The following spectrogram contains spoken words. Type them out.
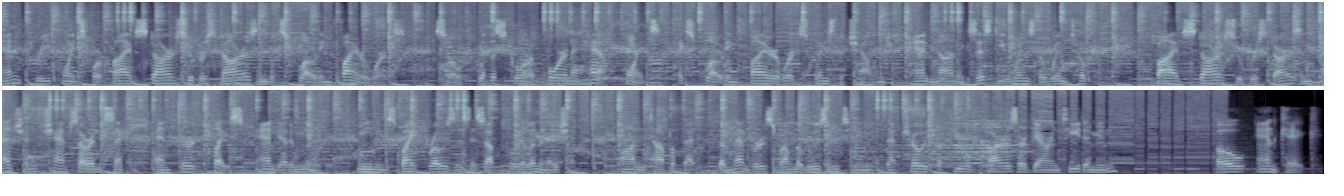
and 3 points for 5-star Superstars and Exploding Fireworks. So, with a score of 4.5 points, Exploding Fireworks wins the challenge, and Non-Existy wins the win token. 5-star Superstars and Mansion Champs are in second and third place and get immunity, meaning Spiked Roses is up for elimination. On top of that, the members from the losing team that chose the fueled cars are guaranteed immune. Oh, and Cake.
